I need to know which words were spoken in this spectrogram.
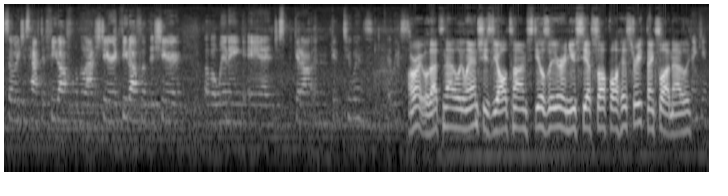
So we just have to feed off of the last year and feed off of this year of a winning and just get out and get two wins at least. All right, well, that's Natalie Land. She's the all time steals leader in UCF softball history. Thanks a lot, Natalie. Thank you.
